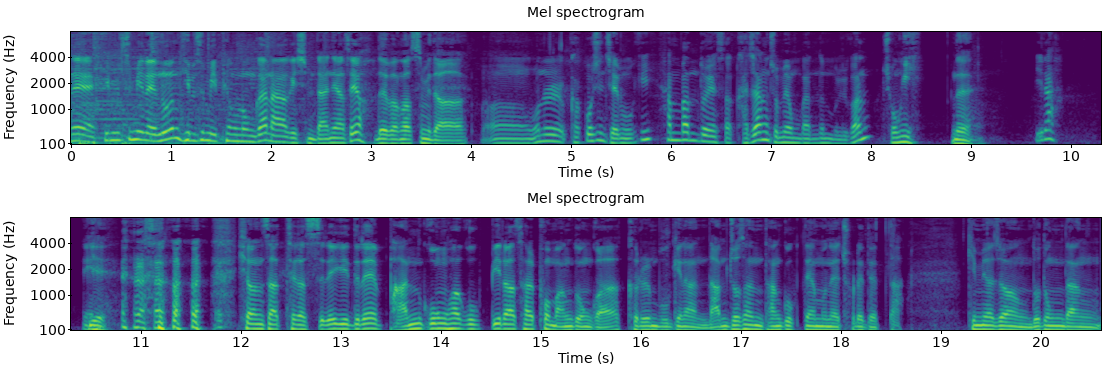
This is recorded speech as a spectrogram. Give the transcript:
네, 김수민의 눈, 김수미 평론가 나와 계십니다. 안녕하세요. 네, 반갑습니다. 어, 오늘 갖고 오신 제목이 한반도에서 가장 조명받는 물건 종이. 네. 삐라. 예. 예. 현 사태가 쓰레기들의 반공화국 삐라 살포 망동과 그를 묵인한 남조선 당국 때문에 초래됐다. 김여정 노동당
